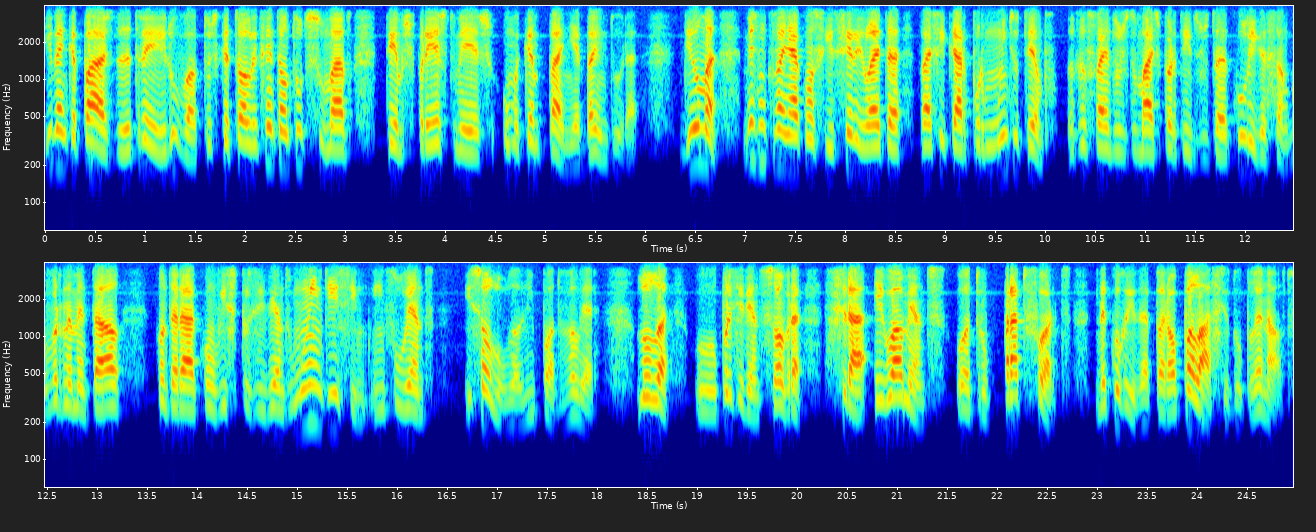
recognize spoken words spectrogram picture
e bem capaz de atrair o voto dos católicos, então, tudo somado, temos para este mês uma campanha bem dura. Dilma, mesmo que venha a conseguir ser eleita, vai ficar por muito tempo refém dos demais partidos da coligação governamental, contará com um vice-presidente muitíssimo influente e só Lula lhe pode valer. Lula, o presidente Sombra, será igualmente outro prato forte na corrida para o Palácio do Planalto.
